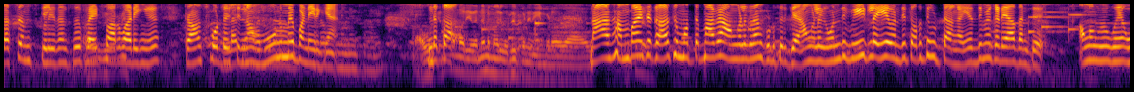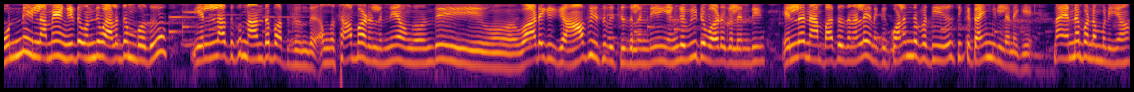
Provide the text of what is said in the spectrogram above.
Customs clearance freight forwarding transportation மூணுமே பண்ணியிருக்கேன். பண்ணிருக்கீங்க மேடம் நான் சம்பாதிச்ச காசு மொத்தமாகவே அவங்களுக்கு தான் கொடுத்துருக்கேன். அவங்களுக்கு வந்து வீட்டிலையே வந்து துரத்தி விட்டாங்க. எதுவுமே கிடையாதுன்ட்டு. அவங்க ஒன்றும் இல்லாமல் என்கிட்ட வந்து வளர்த்தும் போது எல்லாத்துக்கும் நான் தான் பார்த்துட்டு இருந்தேன். அவங்க சாப்பாடுலேருந்து அவங்க வந்து வாடகைக்கு ஆஃபீஸ் வச்சதுலேருந்து எங்கள் வீட்டு வாடகைலேருந்து எல்லாம் நான் பார்த்ததுனால எனக்கு குழந்தை பற்றி யோசிக்க டைம் இல்லை எனக்கு. நான் என்ன பண்ண முடியும்?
